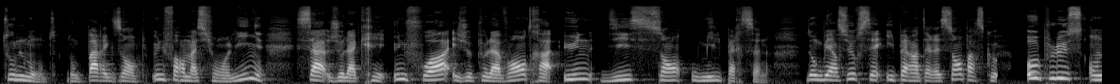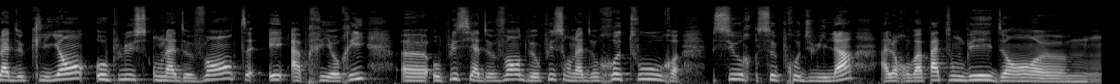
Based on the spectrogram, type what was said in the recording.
tout le monde. Donc par exemple, une formation en ligne, ça je la crée une fois et je peux la vendre à une, dix, cent ou mille personnes. Donc bien sûr, c'est hyper intéressant parce que au plus on a de clients, au plus on a de ventes et a priori, euh, au plus il y a de ventes, mais au plus on a de retours sur ce produit-là. Alors on va pas tomber dans euh,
